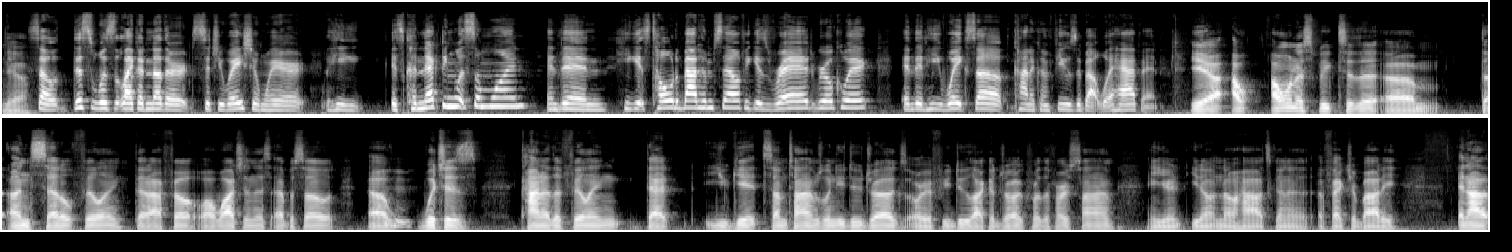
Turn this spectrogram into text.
Yeah. So this was like another situation where he is connecting with someone and then he gets told about himself, he gets read real quick, and then he wakes up kind of confused about what happened. Yeah, I I want to speak to the um the unsettled feeling that I felt while watching this episode, uh, which is kind of the feeling that you get sometimes when you do drugs or if you do like a drug for the first time and you you don't know how it's gonna affect your body. And I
